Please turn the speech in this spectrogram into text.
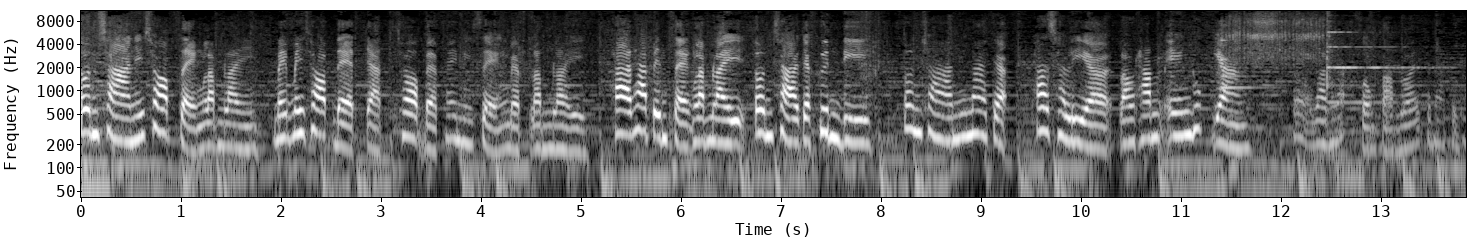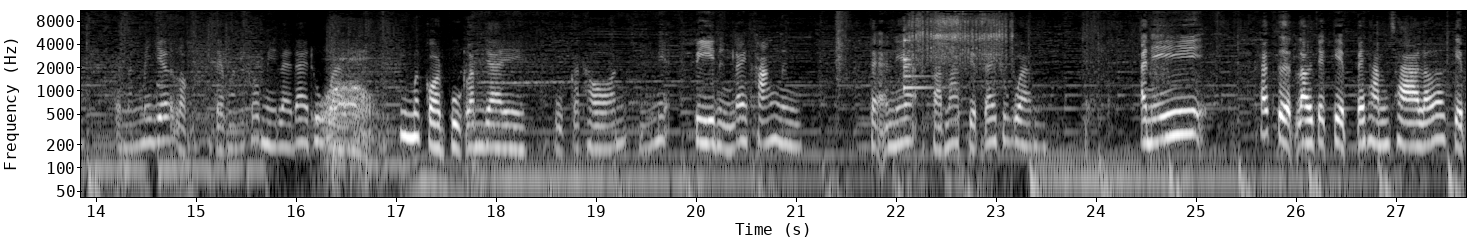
ต้นชานี่ชอบแสงลำไร ไม่ไม่ชอบแดดจัดชอบแบบให้มีแสงแบบลำไร ถ้าถ้าเป็นแสงลำไรต้นชาจะขึ้นดี ต้นชานี่น่าจะถ้าเฉลี่ยเราทำเองทุกอย่างก็วันละสองสามร้อยก็น่าจะได้แต่มันไม่เยอะหรอก แต่มันก็มีรายได้ทุกวัน ที่เมื่อก่อนปลูกลำไยปลูกกระท้อนเนี่ยปีหนึ่งได้ครั้งหนึ่งแต่อันเนี้ยสามารถเก็บได้ทุกวัน อันนี้ถ้าเกิดเราจะเก็บไปทำชาแล้วก็เก็บ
